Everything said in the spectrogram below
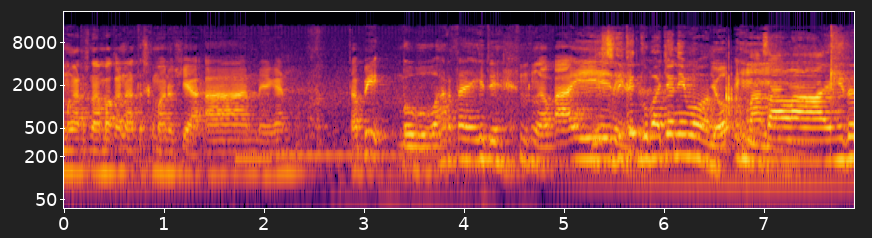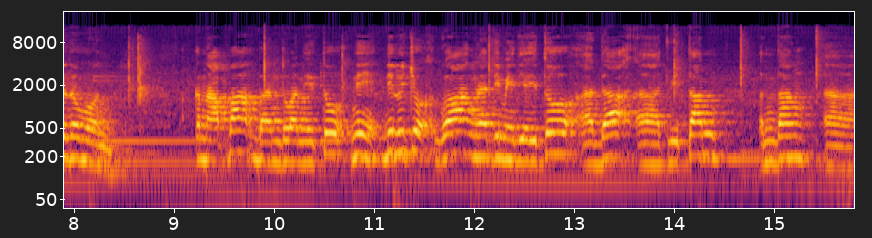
mengatasnamakan atas kemanusiaan ya kan tapi bau-bau partai gitu ya. Ngapain? Ya, sedikit gue baca nih mon. Yoi. masalah yang itu tuh mon. Kenapa bantuan itu nih ini lucu. Gua ngeliat di media itu ada eh, tweetan tentang eh,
